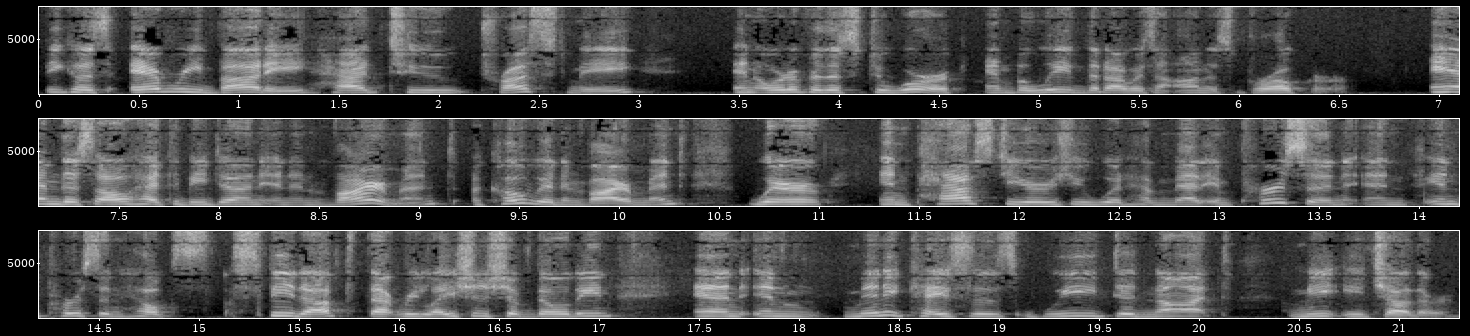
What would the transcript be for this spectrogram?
because everybody had to trust me in order for this to work and believe that I was an honest broker. And this all had to be done in an environment, a COVID environment, where in past years you would have met in person, and in person helps speed up that relationship building. And in many cases, we did not meet each other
